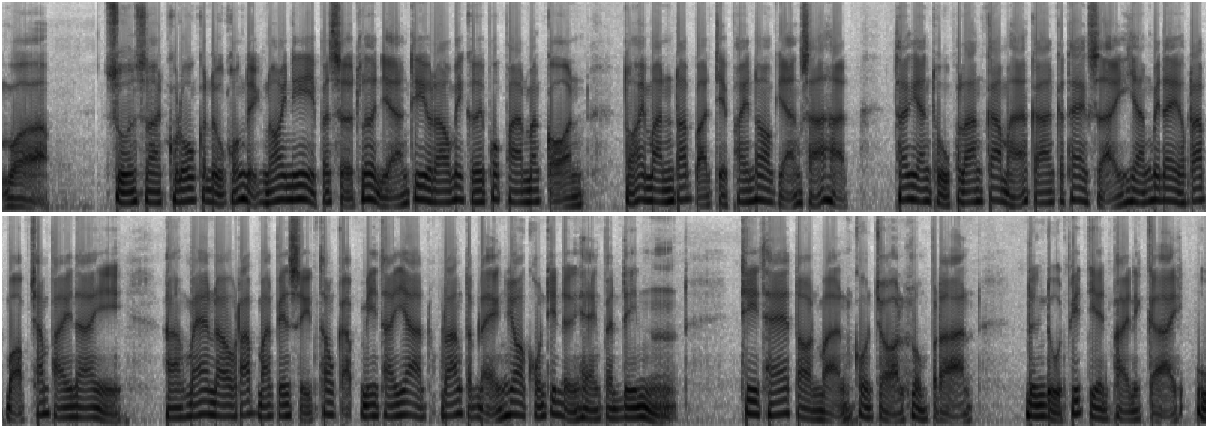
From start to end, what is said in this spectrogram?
ำว่าส่วนศาสตร์โครงกระดูกของเด็กน้อยนี่ประเสริฐเลิศอย่างที่เราไม่เคยพบผ่านมาก่อน ต่อให้มันรับบาดเจ็บภายนอกอย่างสาหัส ทั้งยังถูกพลังกล้ามหาการกระแทกใสยังไม่ได้รับบอบช้ำภายใน หากแม้เรารับมันเป็นสิทธิ์เท่ากับมีทายาทร้างตำแหน่งยอดคนที่หนึ่งแห่งแผ่นดิน ที่แท้ตอนหมันโคจรลมปราณ ดึงดูดพิษเย็นภายในกาย อู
